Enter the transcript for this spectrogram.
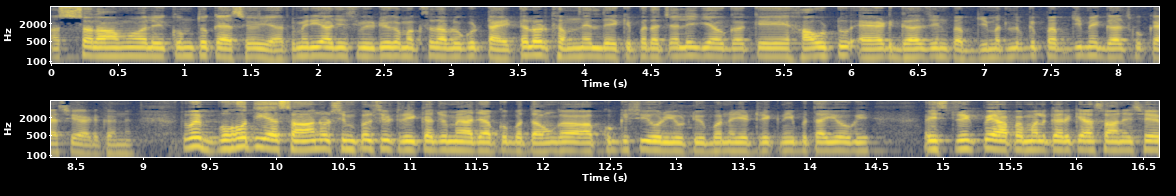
असलम तो कैसे हो यार? तो मेरी आज इस वीडियो का मकसद आप लोगों को टाइटल और थंबनेल देख के पता चल ही गया होगा कि how to add girls in PUBG मतलब कि पबजी में गर्ल्स को कैसे ऐड करना है। तो भाई, बहुत ही आसान और सिंपल सी ट्रिक है जो मैं आज आपको बताऊँगा। आपको किसी और यूट्यूबर ने ये ट्रिक नहीं बताई होगी। इस ट्रिक पे आप अमल करके आसानी से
